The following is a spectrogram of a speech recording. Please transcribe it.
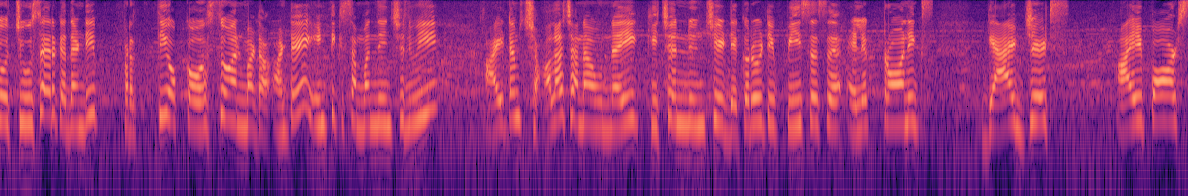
సో చూశారు కదండి ప్రతి ఒక్క వస్తువు అనమాట అంటే ఇంటికి సంబంధించినవి ఐటమ్స్ చాలా చాలా ఉన్నాయి. కిచెన్ నుంచి decorative pieces electronics gadgets iPods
